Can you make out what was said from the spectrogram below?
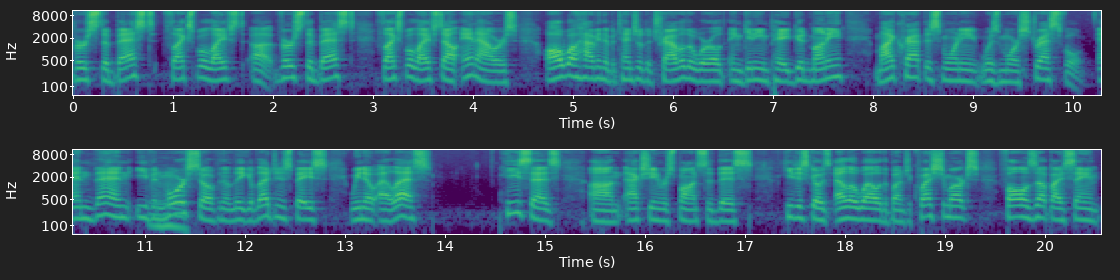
versus the best flexible life, uh, versus the best flexible lifestyle and hours, all while having the potential to travel the world and getting paid good money. My crap this morning was more stressful. And then, even more so from the League of Legends space, we know LS he says, um, actually, in response to this, he just goes LOL with a bunch of question marks, follows up by saying,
